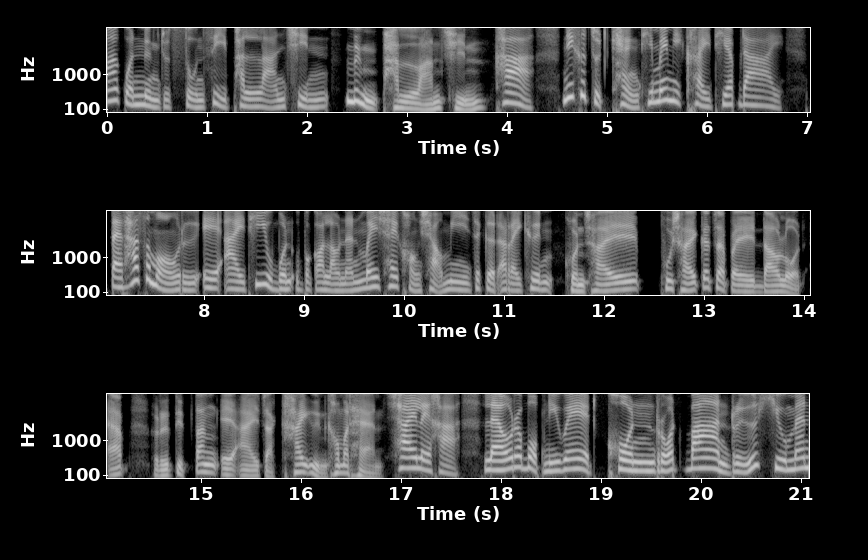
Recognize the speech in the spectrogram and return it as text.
มากกว่า 1.04 พันล้านชิ้น 1,000 ล้านชิ้น ค่ะ นี่คือจุดแข่งที่ไม่มีใครเทียบได้ แต่ถ้าสมองหรือ AI ที่อยู่บนอุปกรณ์เหล่านั้นไม่ใช่ของ Xiaomi จะเกิดอะไรขึ้น คนใช้ผู้ใช้ก็จะไปดาวน์โหลดแอป หรือติดตั้ง AI จากค่ายอื่นเข้ามาแทน ใช่เลยค่ะ แล้วระบบนิเวศ คนรถบ้านหรือ Human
